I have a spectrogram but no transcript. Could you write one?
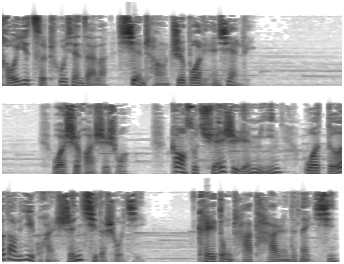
头一次出现在了现场直播连线里。我实话实说，告诉全市人民，我得到了一款神奇的手机，可以洞察他人的内心。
